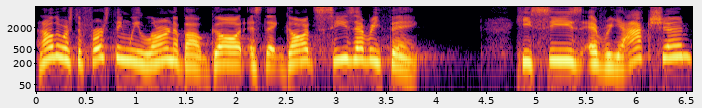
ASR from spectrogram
In other words, the first thing we learn about God is that God sees everything. He sees every action,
